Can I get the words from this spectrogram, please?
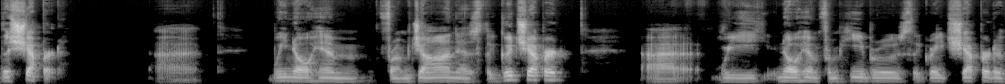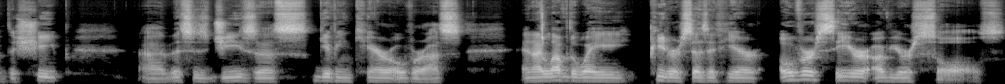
the shepherd. Uh, we know him from John as the good shepherd. Uh, we know him from Hebrews, the great shepherd of the sheep. Uh, this is Jesus giving care over us. And I love the way Peter says it here overseer of your souls.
